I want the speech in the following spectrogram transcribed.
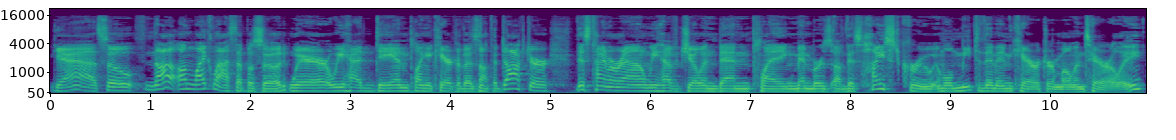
Yeah, so not unlike last episode where we had Dan playing a character that's not the doctor, this time around we have Joe and Ben playing members of this heist crew and we'll meet them in character momentarily.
